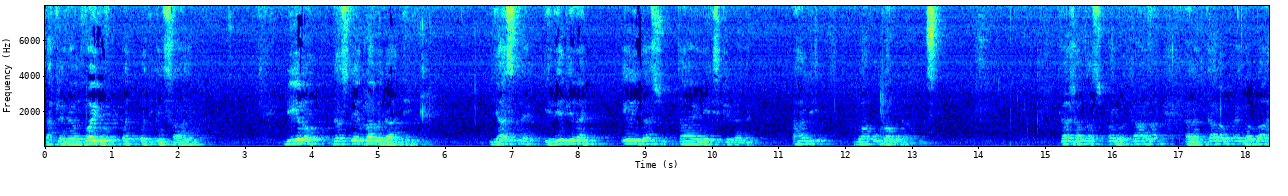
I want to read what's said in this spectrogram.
Dakle, neodvojivo od, od insana. Bilo da su te blagodati jasne i vidljive ili da su tajne i skrivene, ali blagodatnosti. Kaže Allah subhanahu wa ta'ala ألم تروا أن الله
